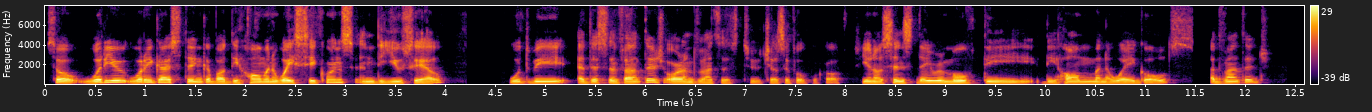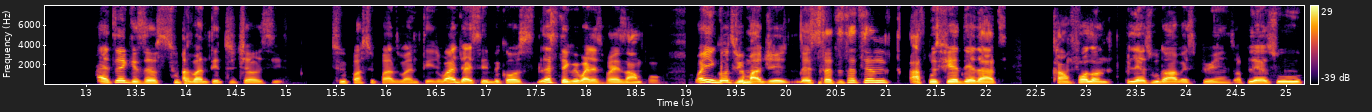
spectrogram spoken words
So, what do you what do you guys think about the home and away sequence in the UCL? Would be a disadvantage or an advantage to Chelsea Football Club? You know, since they removed the the home and away goals advantage. I think it's a super advantage to Chelsea. Super, super advantage. Why do I say? Because let's take Real Madrid for example. When you go to Real Madrid, there's a certain atmosphere there that can fall on players who don't have experience or players who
